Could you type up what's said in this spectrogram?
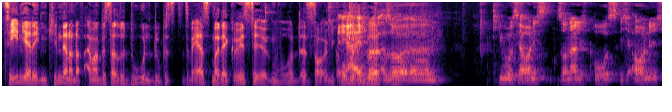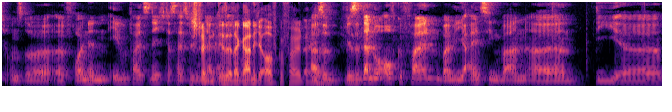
zehnjährigen Kindern und auf einmal bist da so du und du bist zum ersten Mal der Größte irgendwo. Und das ist doch irgendwie komisch, ja, ich muss, oder? also, ähm, Timo ist ja auch nicht sonderlich groß, ich auch nicht, unsere äh, Freundin ebenfalls nicht. Das heißt, wir Stimmt, sind ist da ja da nicht gar nicht aufgefallen eigentlich. Also wir sind da nur aufgefallen, weil wir die einzigen waren, äh, die äh,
